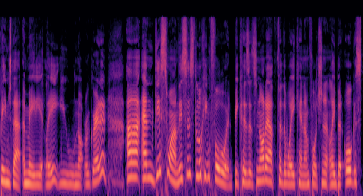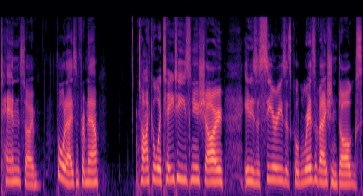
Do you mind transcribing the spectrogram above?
binge that immediately. You will not regret it. Uh, and this one, this is looking forward because it's not out for the weekend, unfortunately, but August 10, so four days from now. Taika Waititi's new show. It is a series. It's called Reservation Dogs.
